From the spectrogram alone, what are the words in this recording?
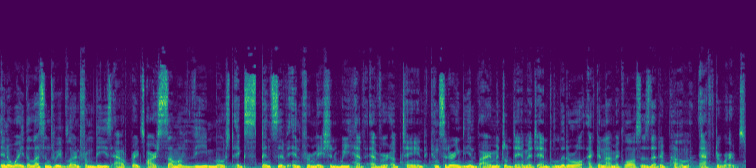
In a way, the lessons we've learned from these outbreaks are some of the most expensive information we have ever obtained, considering the environmental damage and literal economic losses that have come afterwards.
